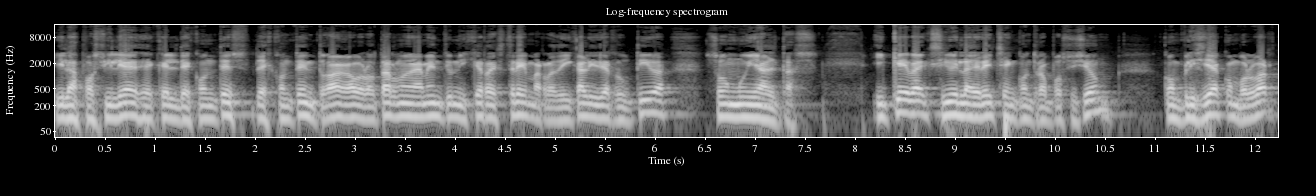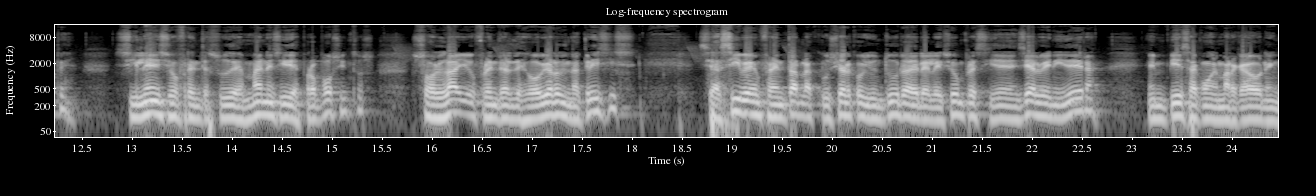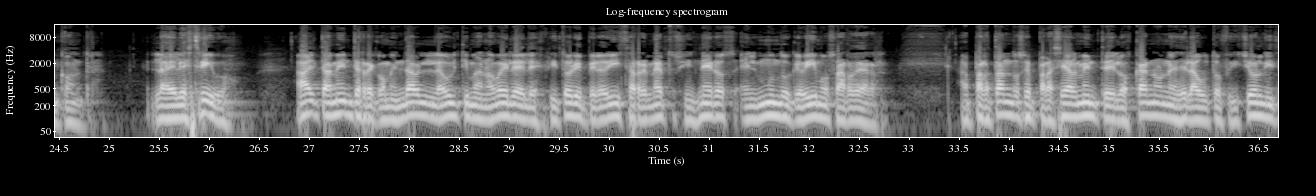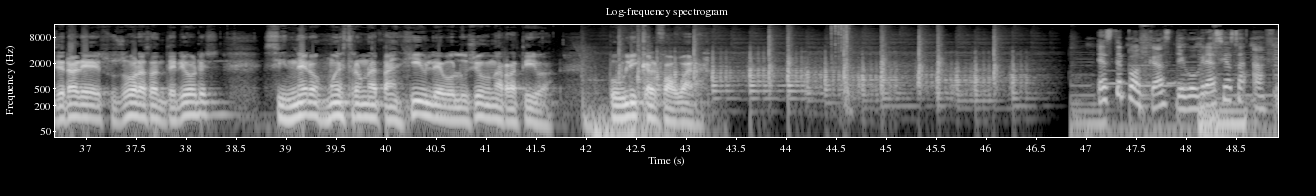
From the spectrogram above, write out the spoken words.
y las posibilidades de que el descontento haga brotar nuevamente una izquierda extrema, radical y disruptiva son muy altas. ¿Y qué va a exhibir la derecha en contraposición? ¿Complicidad con Boluarte? ¿Silencio frente a sus desmanes y despropósitos? ¿Soslayo frente al desgobierno y la crisis? Si así va a enfrentar la crucial coyuntura de la elección presidencial venidera, empieza con el marcador en contra. La del estribo. Altamente recomendable la última novela del escritor y periodista Renato Cisneros, El mundo que vimos arder. Apartándose parcialmente de los cánones de la autoficción literaria de sus obras anteriores, Cisneros muestra una tangible evolución narrativa. Publica Alfaguara. Este podcast llegó gracias a AFE,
